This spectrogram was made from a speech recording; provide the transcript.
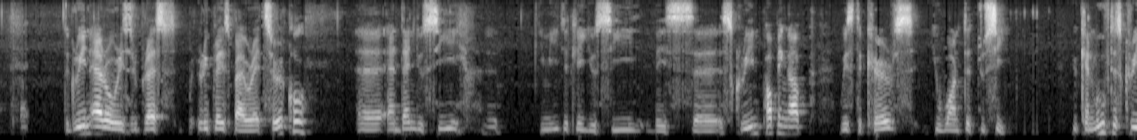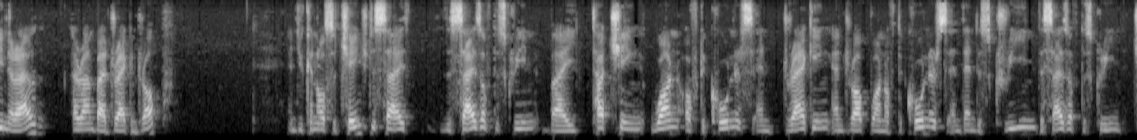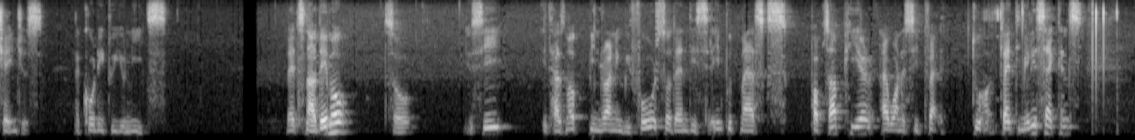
the green arrow is replaced, by a red circle, uh, and then you see uh, immediately you see this uh, screen popping up with the curves you wanted to see. You can move the screen around around by drag and drop. And you can also change the size, the size of the screen by touching one of the corners and dragging and drop one of the corners and then the screen, the size of the screen changes according to your needs. Let's now demo. So you see it has not been running before, so then this input masks pops up here. I want to see 20 milliseconds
